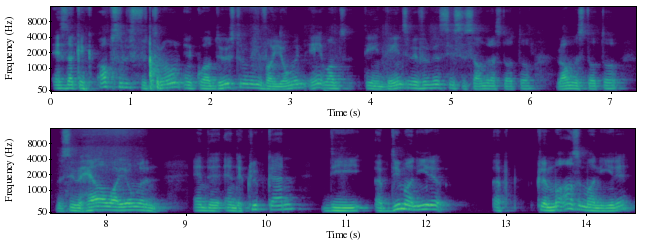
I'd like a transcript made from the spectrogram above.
is dat ik absoluut vertrouw in qua deurstroming van jongen. Hè? Want tegen Deense bijvoorbeeld, is Sandra Stotto, Lamme Stotto, dan zien we heel wat jongeren in de, in de clubkern die op die manieren, op Climaatse manieren,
